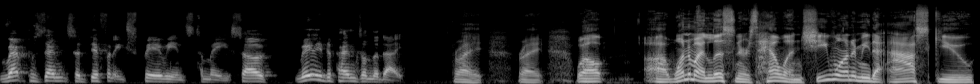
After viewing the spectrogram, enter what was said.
represents a different experience to me. So really depends on the day. Right, right. Well, uh, one of my listeners, Helen, she wanted me to ask you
